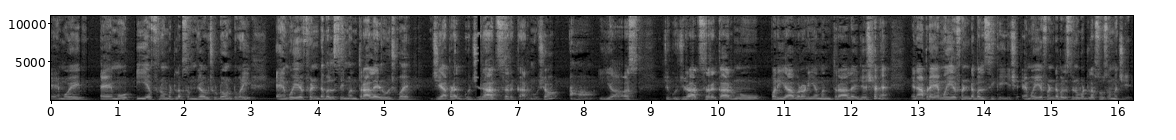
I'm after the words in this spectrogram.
એમઓએ એમઓઈએફનો મતલબ સમજાવું છું don't worry MOEF and double C મંત્રાલયનું જ હોય, જે આપણા ગુજરાત સરકારનું છે હા, યસ. જે ગુજરાત સરકારનું પર્યાવરણીય મંત્રાલય જે છે ને એને આપણે એમઓઈએફ એન્ડ ડબલ સી કહીએ છીએ. એમઓઈએફ એન્ડ ડબલ સીનો મતલબ શું સમજીએ?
